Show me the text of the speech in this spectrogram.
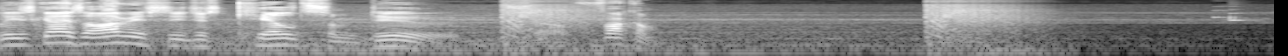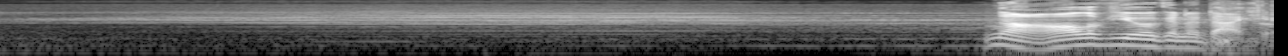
these guys obviously just killed some dude, so fuck them. No, all of you are gonna die here.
